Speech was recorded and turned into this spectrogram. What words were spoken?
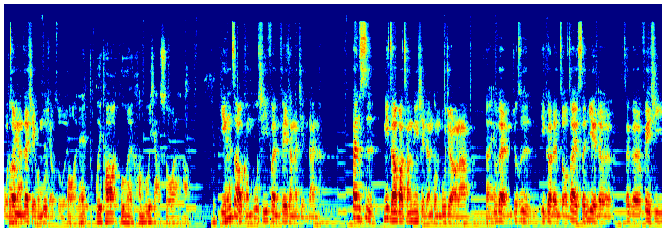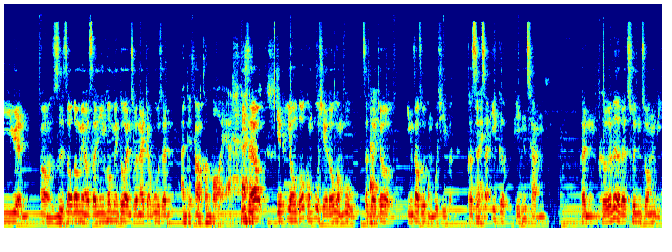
我专门在写恐怖小说的，哦，那龟头骨的恐怖小说了哈。营造恐怖气氛非常的简单啊。但是你只要把场景写得很恐怖就好啦，对不对，对？就是一个人走在深夜的这个废弃医院，哦，嗯四周都没有声音，后面突然传来脚步声，安德斯恐怖呀。你只要写有多恐怖，写多恐怖，这个哎就营造出恐怖气氛了。可是，在一个平常很和乐的村庄里，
